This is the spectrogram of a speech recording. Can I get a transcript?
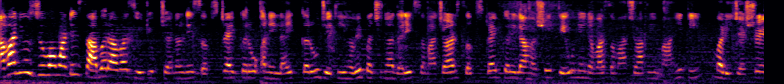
આવા ન્યૂઝ જોવા માટે સાબર આવાજ યુટ્યુબ ચેનલને સબસ્ક્રાઇબ કરો અને લાઇક કરો, જેથી હવે પછીના દરેક સમાચાર સબસ્ક્રાઇબ કરેલા હશે તેઓને નવા સમાચારની માહિતી મળી જશે.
